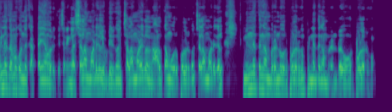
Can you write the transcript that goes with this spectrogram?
பின்னத்தம்ப கொஞ்சம் கட்டையாகவும் இருக்குது சரிங்களா? சில மாடுகள் எப்படி இருக்கும். சில மாடுகள் நாலு காம்பு ஒரு போல இருக்கும். சில மாடுகள் மின்னத்தங்காம்பு ரெண்டு ஒரு போல இருக்கும். பின்னத்தங்காம்பு ரெண்டு ஒரு போல இருக்கும்.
